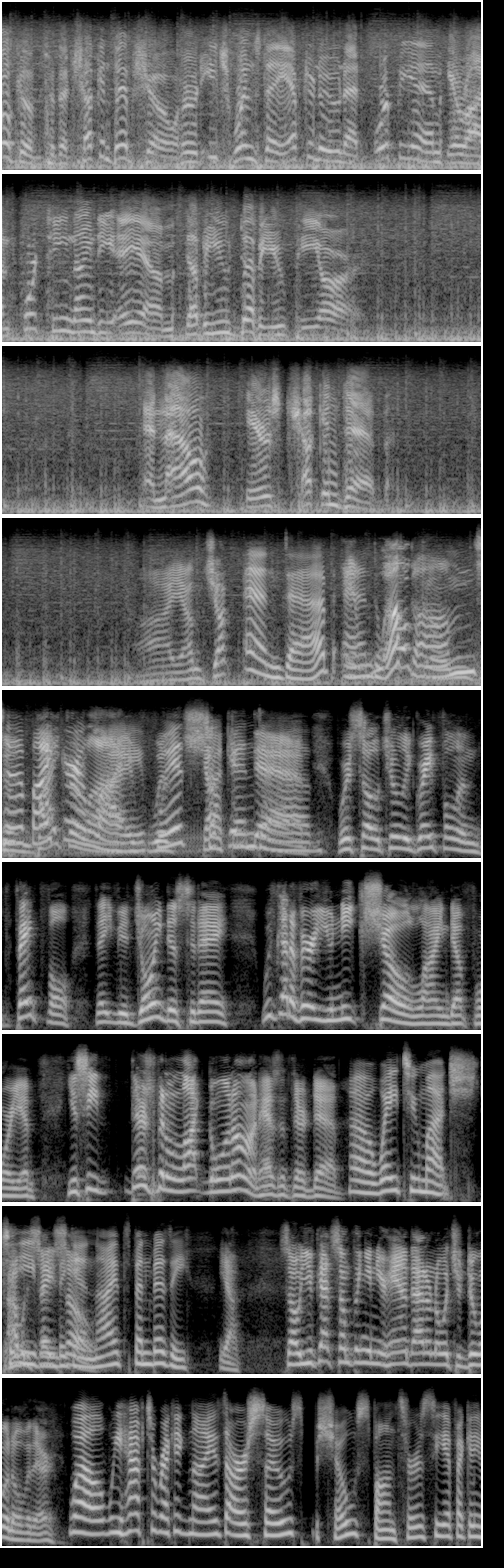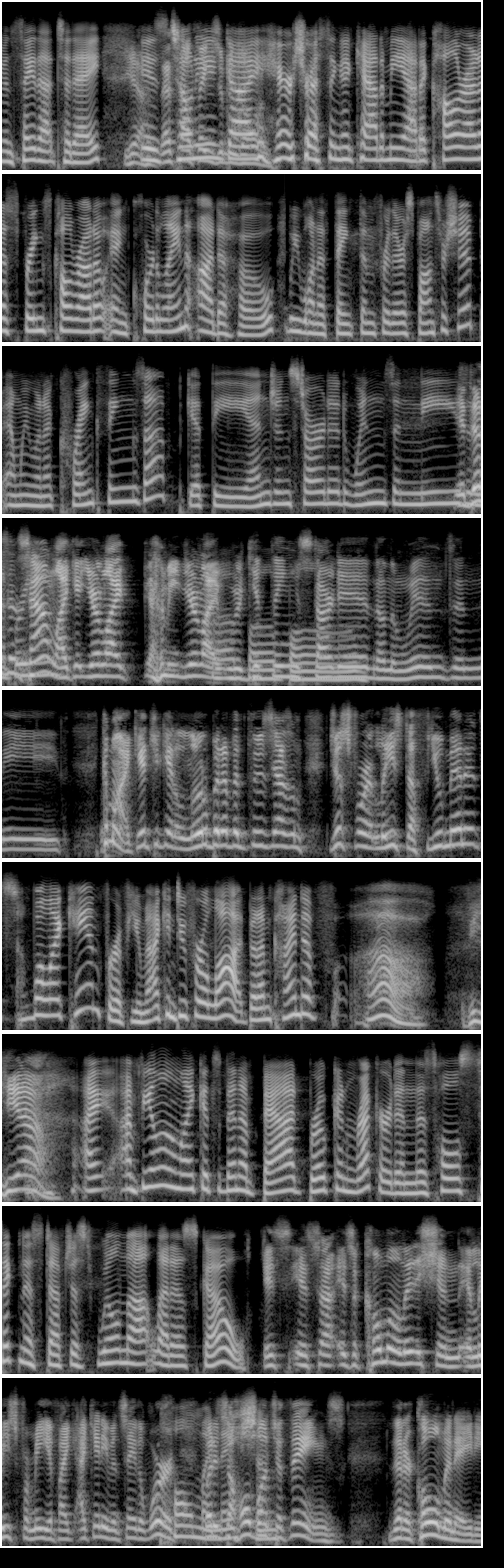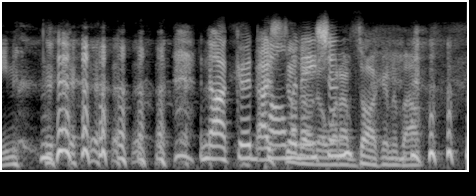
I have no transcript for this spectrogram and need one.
Welcome to the Chuck and Deb Show, heard each Wednesday afternoon at 4 p.m. here on 1490 AM WWPR. And now, here's Chuck and Deb. Hi, I'm Chuck. And Deb, and, welcome, to Biker Life with Chuck and Deb. We're so truly grateful and thankful that you joined us today. We've got a very unique show lined up for you. You see, there's been a lot going on, hasn't there, Deb? Oh, way too much to even say so. begin. I- It's been busy. Yeah. So you've got something in your hand. I don't know what you're doing over there. Well, we have to recognize our show show sponsors. See if I can even say that today. Yeah, is that's how Toni things and Guy. Hairdressing Academy out of Colorado Springs, Colorado, and Coeur d'Alene, Idaho. We want to thank them for their sponsorship, and we want to crank things up, get the engine started, winds and knees. It doesn't sound like it. You're like, I mean, you're like, we get things started on the winds and knees. Come on, can't you get a little bit of enthusiasm just for at least a few minutes? Well, I can for a few minutes. I can do for a lot, but I'm kind of, oh, Yeah. I I'm feeling like it's been a bad broken record, and this whole sickness stuff just will not let us go. It's it's uh, it's a culmination, at least for me. If I I can't even say the word, but it's a whole bunch of things that are culminating. Not good I still don't know what I'm talking about.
